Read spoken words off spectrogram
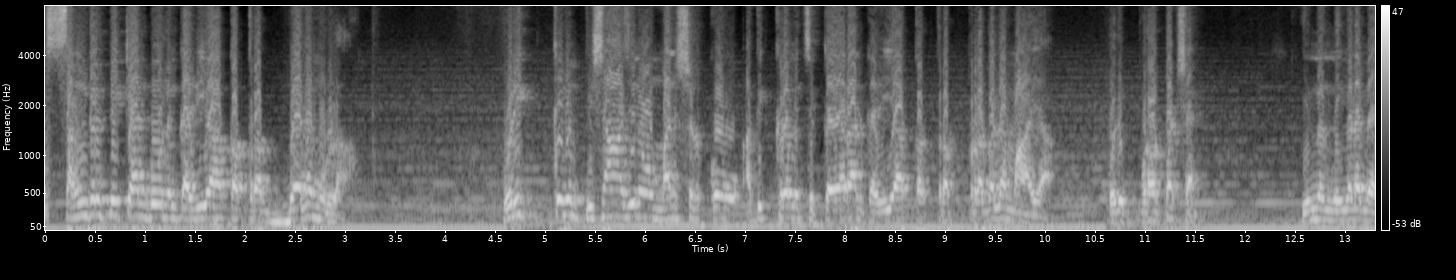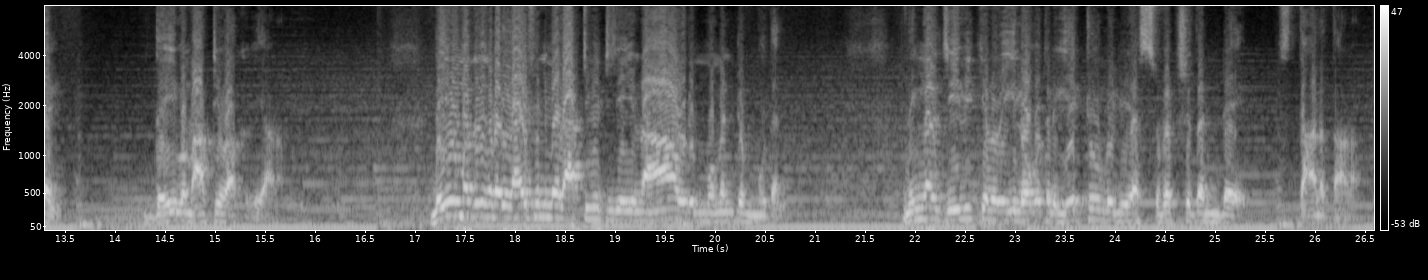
സങ്കല്പിക്കാൻ പോലും കഴിയാത്തത്ര ബലമുള്ള ഒരിക്കലും പിശാചിനോ മനുഷ്യർക്കോ അതിക്രമിച്ച് കയറാൻ കഴിയാത്തത്ര പ്രബലമായ ഒരു പ്രൊട്ടക്ഷൻ ഇന്ന് നിങ്ങളുടെ മേൽ ദൈവം ആക്റ്റീവാക്കുകയാണ്. ദൈവം അത് നിങ്ങളുടെ ലൈഫിന് മേൽ ആക്ടിവേറ്റ് ചെയ്യുന്ന ആ ഒരു മൊമെന്റ് മുതൽ നിങ്ങൾ ജീവിക്കുന്നത് ഈ ലോകത്തിലെ ഏറ്റവും വലിയ സുരക്ഷിതന്റെ സ്ഥാനത്താണ്.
